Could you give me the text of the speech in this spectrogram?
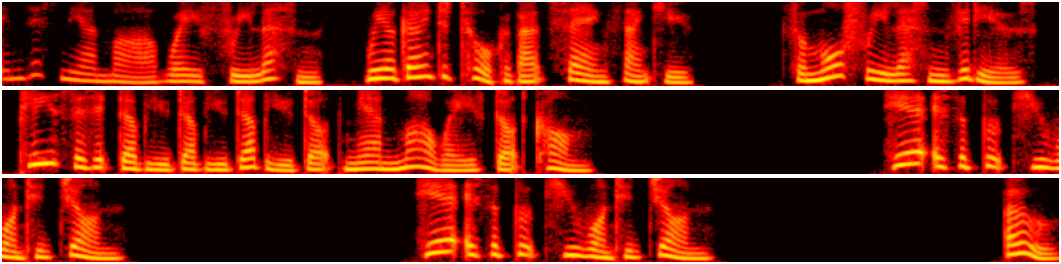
In this Myanmar Wave free lesson, we are going to talk about saying thank you. For more free lesson videos, please visit www.myanmarwave.com. Here is the book you wanted, John. Here is the book you wanted, John. Oh,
